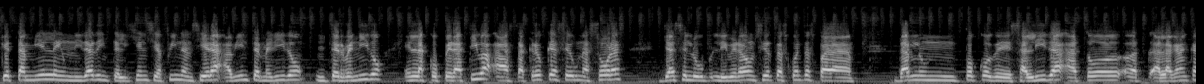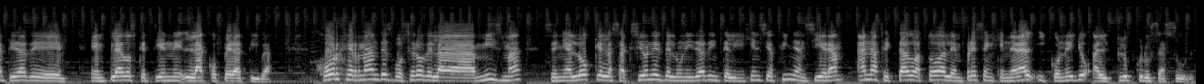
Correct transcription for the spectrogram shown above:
que también la unidad de inteligencia financiera había intervenido, intervenido en la cooperativa hasta creo que hace unas horas ya se liberaron ciertas cuentas para darle un poco de salida a todo a, la gran cantidad de empleados que tiene la cooperativa. Jorge Hernández, vocero de la misma, señaló que las acciones de la unidad de inteligencia financiera han afectado a toda la empresa en general y con ello al Club Cruz Azul.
